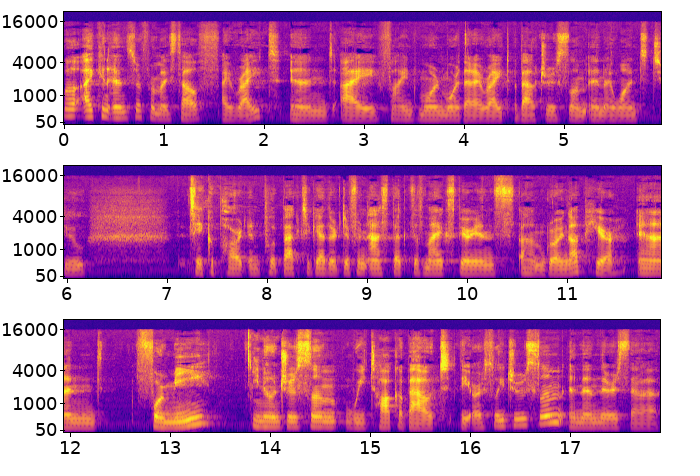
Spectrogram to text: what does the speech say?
Well, I can answer for myself. I write, and I find more and more that I write about Jerusalem, and I want to take apart and put back together different aspects of my experience um, growing up here. And for me, you know, in Jerusalem, we talk about the earthly Jerusalem, and then there's a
